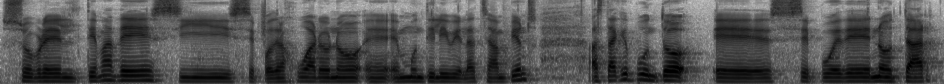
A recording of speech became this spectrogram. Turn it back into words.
Sobre el tema de si se podrá jugar o no eh, en Montilivi la Champions, ¿hasta qué punto eh, se puede notar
